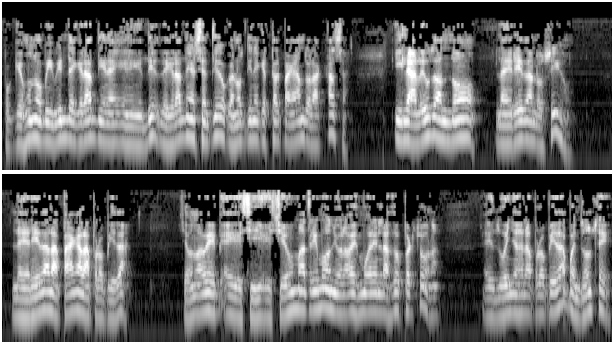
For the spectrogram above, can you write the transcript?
porque es uno vivir de gratis, eh, de gratis en el sentido que no tiene que estar pagando la casa. Y la deuda no la heredan los hijos, la hereda la paga la propiedad. O sea, una vez, eh, si, si es un matrimonio, una vez mueren las dos personas, eh, dueños de la propiedad, pues entonces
